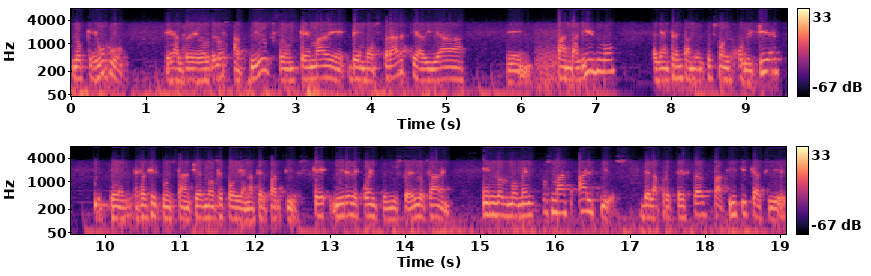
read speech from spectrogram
lo que hubo eh, alrededor de los partidos fue un tema de demostrar que había eh, vandalismo, había enfrentamientos con la policía y que en esas circunstancias no se podían hacer partidos. Que mire, le cuento, y ustedes lo saben, en los momentos más álgidos de las protestas pacíficas y de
